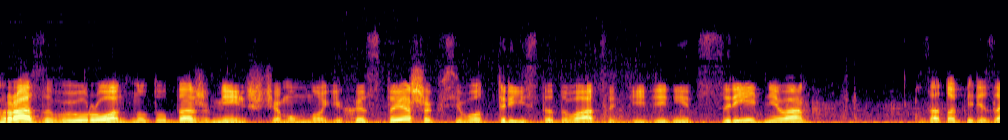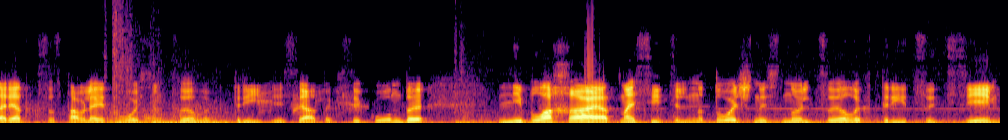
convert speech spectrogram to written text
разовый урон, ну тут даже меньше, чем у многих СТшек. Всего 320 единиц среднего. Зато перезарядка составляет 8,3 секунды. Неплохая относительно точность 0,37.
